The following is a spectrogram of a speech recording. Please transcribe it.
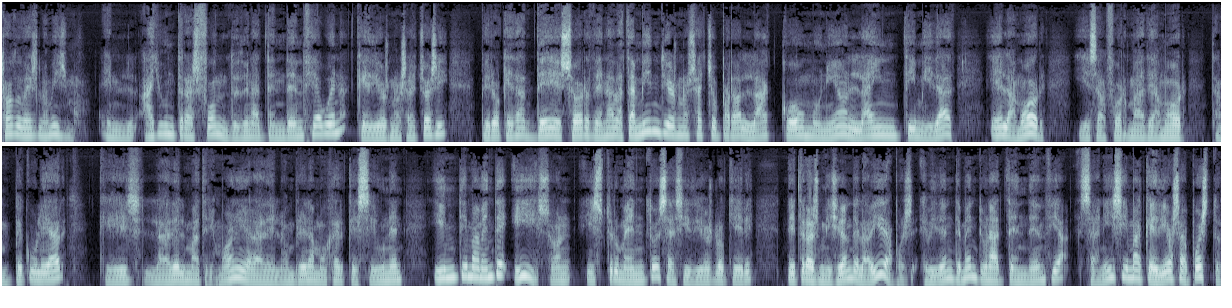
Todo es lo mismo. hay un trasfondo de una tendencia buena, que Dios nos ha hecho así, pero queda desordenada. También Dios nos ha hecho para la comunión, la intimidad, el amor. Y esa forma de amor tan peculiar que es la del matrimonio, la del hombre y la mujer que se unen íntimamente y son instrumentos, así Dios lo quiere, de transmisión de la vida. Pues evidentemente una tendencia sanísima que Dios ha puesto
